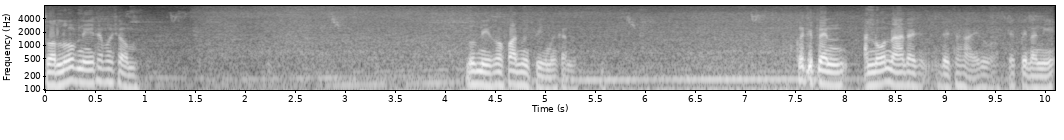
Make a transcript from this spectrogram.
ส่วนรูปนี้ท่านผู้ชม รูปนี้ก็ฟันเป็นปิงเหมือนกัน ก็จะเป็นอันโน้นนะเดี๋ยวเดี๋ยวจะถ่ายให้ดูจะเป็นอันนี้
